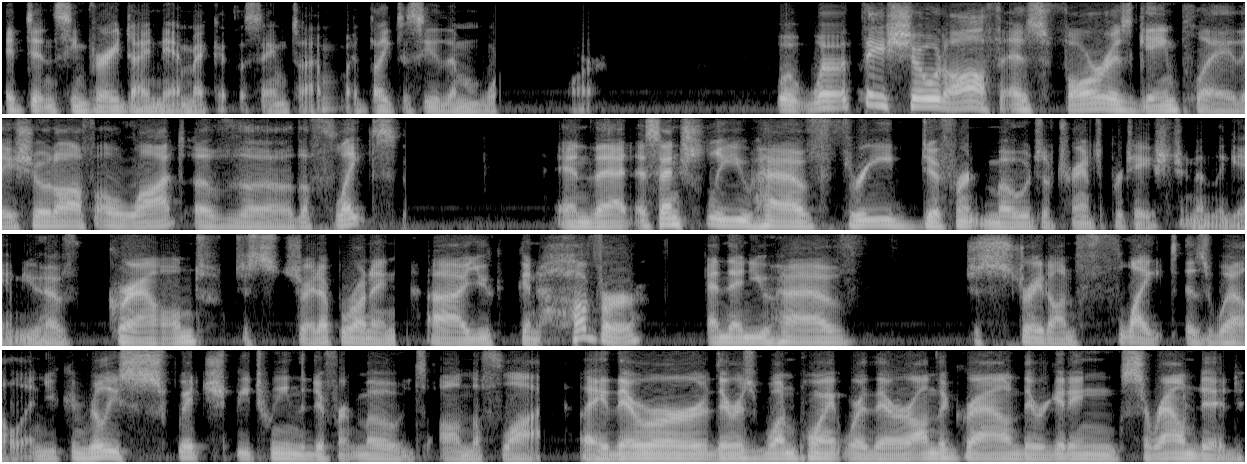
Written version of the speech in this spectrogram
it didn't seem very dynamic at the same time. I'd like to see them more. But what they showed off as far as gameplay, they showed off a lot of the the flights and that essentially you have three different modes of transportation in the game. You have ground, just straight up running. Uh, you can hover, and then you have just straight on flight as well and you can really switch between the different modes on the fly like there were there was one point where they're on the ground they were getting surrounded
